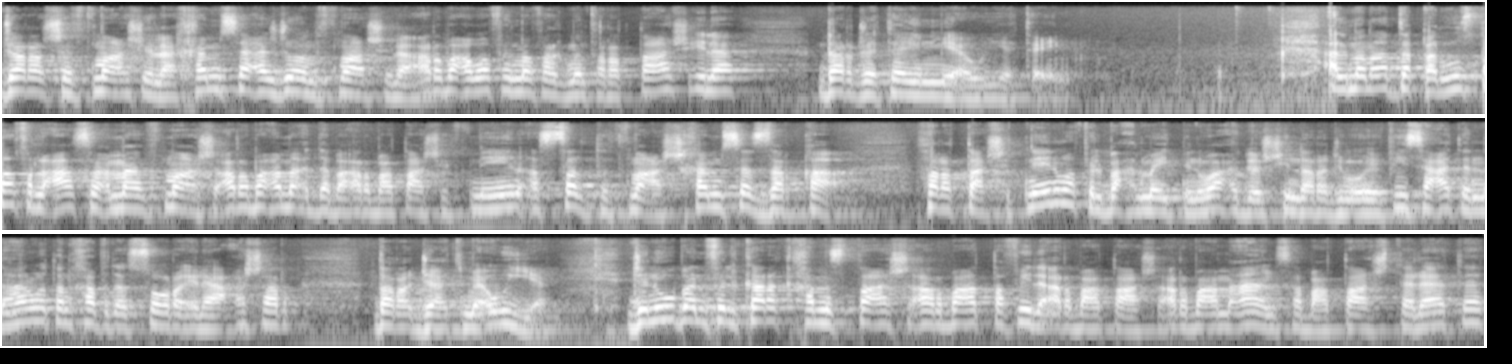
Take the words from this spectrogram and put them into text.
جرش 12 إلى 5 عجلون 12 إلى 4 وفي المفرق من 13 إلى درجتين مئويتين. المناطق الوسطى في العاصمة عمان 12 4 مأدبة 14 2 السلط 12 5 الزرقاء 13 2 وفي البحر الميت من 21 درجة مئوية في ساعات النهار وتنخفض الصورة إلى 10 درجات مئوية. جنوبا في الكرك 15 4 الطفيلة 14 4 معان 17 3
